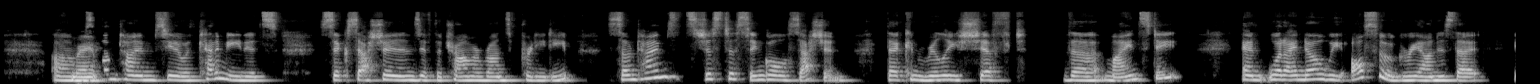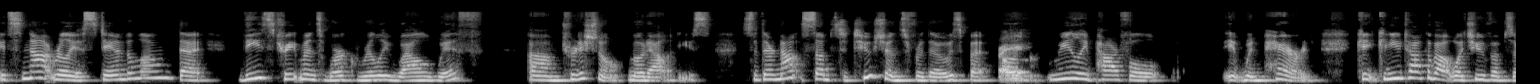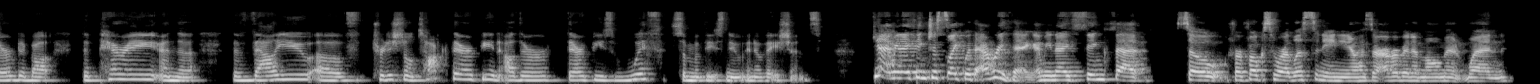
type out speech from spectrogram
Um, right. sometimes you know with ketamine it's six sessions if the trauma runs pretty deep. Sometimes it's just a single session that can really shift the mind state. And what I know we also agree on is that it's not really a standalone, that these treatments work really well with um, traditional modalities. So they're not substitutions for those, but right. are really powerful it, when paired. Can, can you talk about what you've observed about the pairing and the, the value of traditional talk therapy and other therapies with some of these new innovations? Yeah, I mean, I think just like with everything, I mean, I think that so for folks who are listening, you know, has there ever been a moment when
